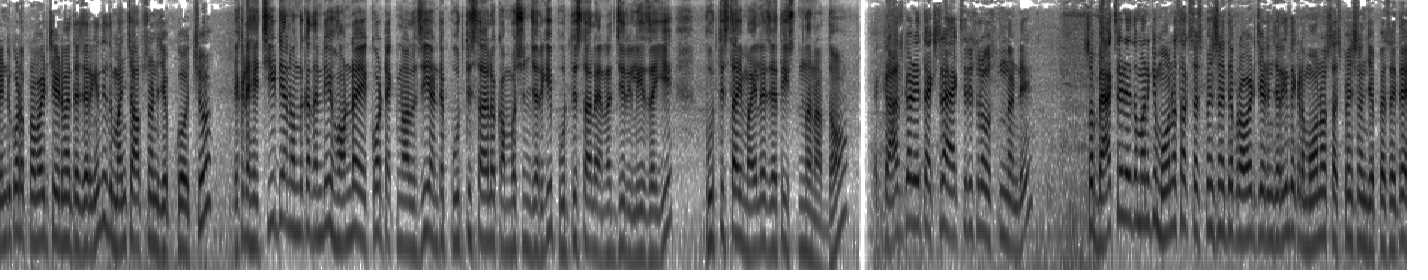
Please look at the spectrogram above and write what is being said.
రెండు కూడా ప్రొవైడ్ చేయడం అయితే జరిగింది. ఇది మంచి ఆప్షన్ అని చెప్పుకోవచ్చు. ఇక్కడ హెచ్ఈటి అని ఉంది కదండి. హోండా ఎకో టెక్నాలజీ అంటే పూర్తి స్థాయిలో కంబషన్ జరిగి పూర్తి స్థాయిలో ఎనర్జీ రిలీజ్ అయ్యి పూర్తి స్థాయి మైలేజ్ అయితే ఇస్తుందని అర్థం. క్రాష్ గార్డ్ అయితే ఎక్స్ట్రా యాక్సరీస్లో వస్తుందండి. సో బ్యాక్ సైడ్ అయితే మనకి మోనోసాక్ సస్పెన్షన్ అయితే ప్రొవైడ్ చేయడం జరిగింది. ఇక్కడ మోనో సస్పెన్షన్ అని చెప్పేసి అయితే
